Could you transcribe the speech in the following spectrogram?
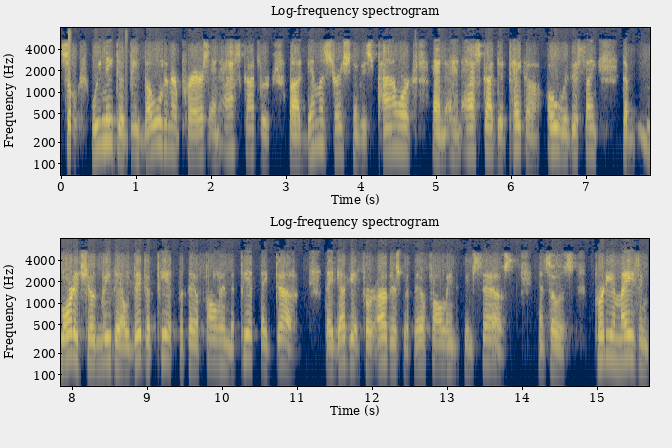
So we need to be bold in our prayers and ask God for a demonstration of his power and, and ask God to take a, over this thing. The Lord had showed me they'll dig a pit, but they'll fall in the pit they dug. They dug it for others, but they'll fall into themselves. And so it's pretty amazing.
